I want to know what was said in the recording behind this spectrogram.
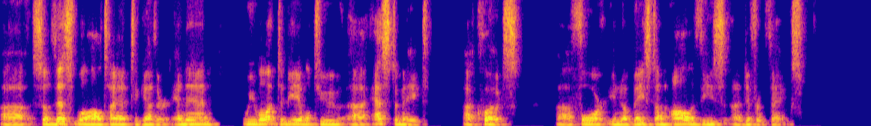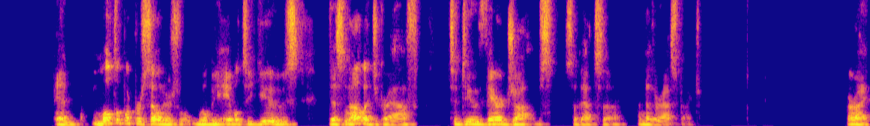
uh, so this will all tie it together. And then we want to be able to uh, estimate uh, quotes uh, for, you know, based on all of these uh, different things. And multiple personas will be able to use this knowledge graph to do their jobs. So that's uh, another aspect. All right.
